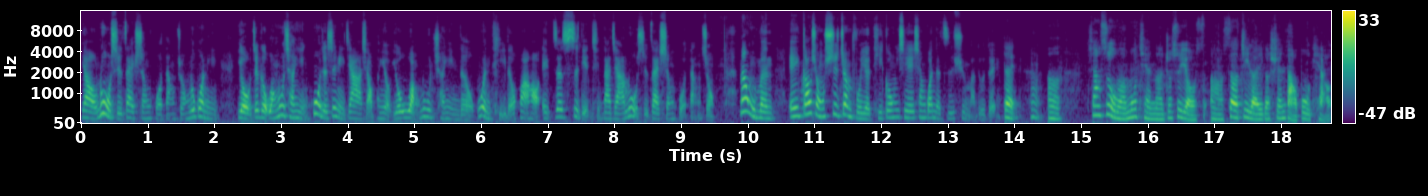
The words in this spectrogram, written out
要落实在生活当中。如果你有这个网络成瘾，或者是你家的小朋友有网络成瘾的问题的话，哈，诶，这四点请大家落实在生活当中。那我们诶，高雄市政府也提供一些相关的资讯嘛，对不对？对，嗯嗯，像是我们目前呢，就是有呃设计了一个宣导布条，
